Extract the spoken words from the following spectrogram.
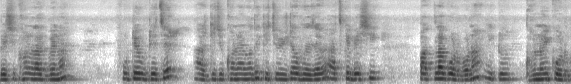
বেশিক্ষণ লাগবে না, ফুটে উঠেছে, আর কিছুক্ষণের মধ্যে খিচুড়িটাও হয়ে যাবে। আজকে বেশি পাতলা করব না, একটু ঘনই করব।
